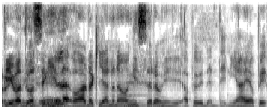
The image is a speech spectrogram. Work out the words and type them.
තේවත් වස්ස කියල්ල වාට කියන්න නවන් ඉස්සර මේ අප දැ දෙනියයි අපේ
